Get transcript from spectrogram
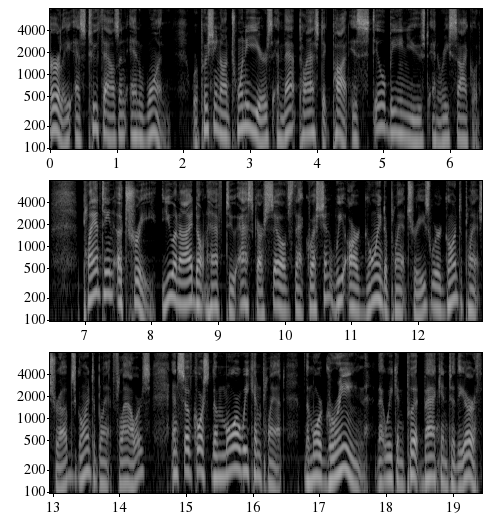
early as 2001. We're pushing on 20 years, and that plastic pot is still being used and recycled. Planting a tree. You and I don't have to ask ourselves that question. We are going to plant trees, we're going to plant shrubs, going to plant flowers. And so, of course, the more we can plant, the more green that we can put back into the earth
